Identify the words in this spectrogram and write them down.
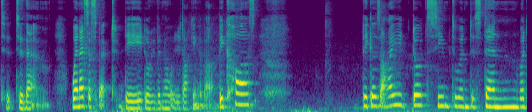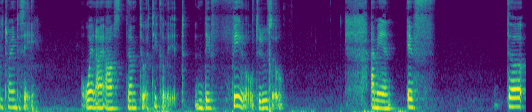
to to them when I suspect they don't even know what you're talking about because because I don't seem to understand what they're trying to say. When I ask them to articulate, they fail to do so. I mean, if the,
